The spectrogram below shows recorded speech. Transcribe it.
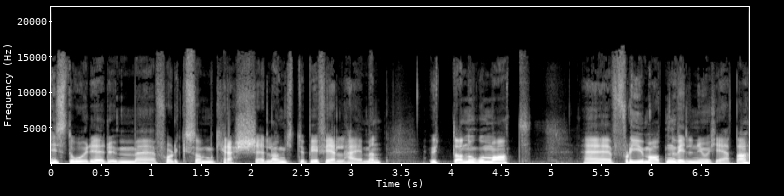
historier om eh, folk som krasjer langt oppe i fjellheimen uten noe mat. Eh, Flymaten vil en jo ikke ete,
